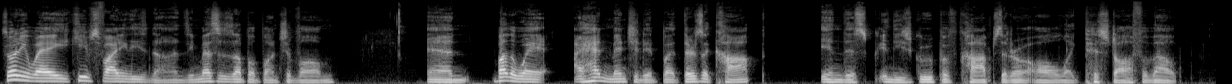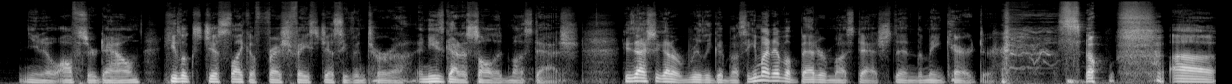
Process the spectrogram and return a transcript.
So anyway he keeps fighting these nuns. He messes up a bunch of them and by the way i hadn't mentioned it but there's a cop in this in these group of cops that are all like pissed off about you know officer down. He looks just like a fresh faced jesse ventura and he's got a solid mustache. He's actually got a really good mustache. He might have a better mustache than the main character so uh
